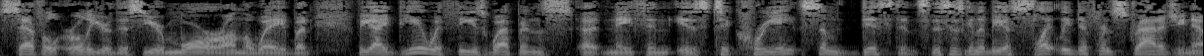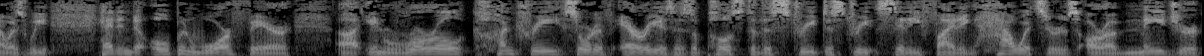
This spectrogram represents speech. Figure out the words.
several earlier this year, more are on the way, but the idea with these weapons, uh, Nathan, is to create some distance. This is going to be a slightly different strategy now as we head into open warfare uh, in rural country sort of areas as opposed to the street-to-street city fight fighting. Howitzers are a major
